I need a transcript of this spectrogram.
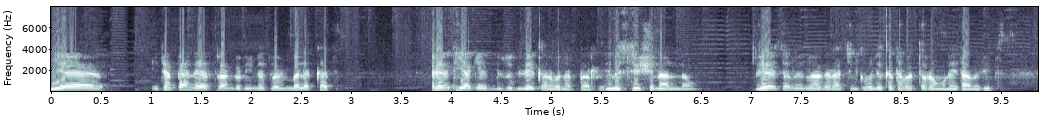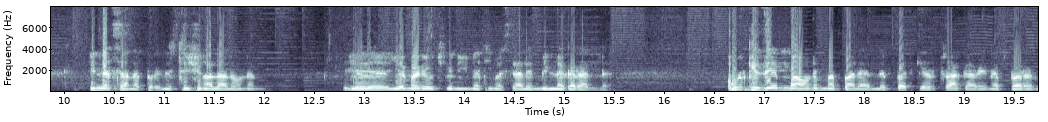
የኢትዮጵያና የኤርትራን ግንኙነት በሚመለከት ይህ ጥያቄ ብዙ ጊዜ ይቀርብ ነበር። institutional ነው። ይህ ሰሜኑ የሀገራችን ክፍል ከተፈጠረው ሁኔታ በፊት ይነሳ ነበር። institutional አልሆነም፣ የመሪዎች ግንኙነት ይመስላል የሚል ነገር አለ። ሁልጊዜም አሁንም መባል ያለበት ከኤርትራ ጋር የነበረን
